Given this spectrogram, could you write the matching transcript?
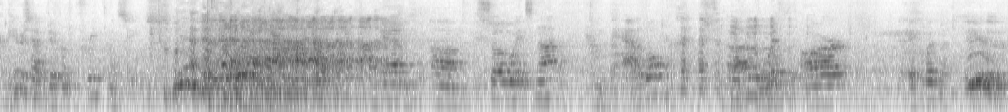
computers have different frequencies. And um, so it's not compatible uh, with our equipment hmm. here.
